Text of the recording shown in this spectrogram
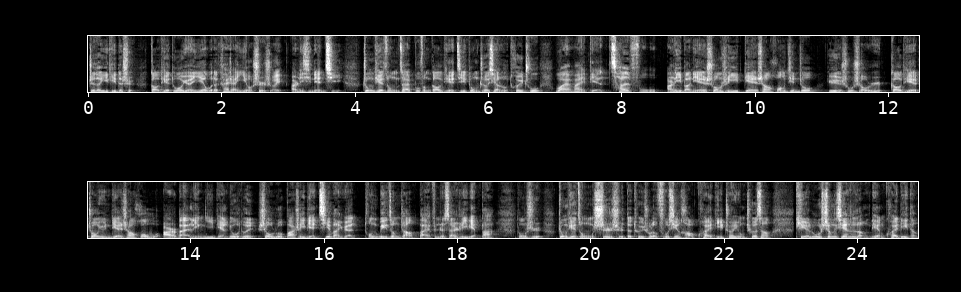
值得一提的是，高铁多元业务的开展已有试水。二零一七年起，中铁总在部分高铁及动车线路推出外卖点餐服务。二零一八年双十一电商黄金周运输首日，高铁装运电商货物二百零一点六吨，收入八十一点七万元，同比增长百分之三十一点八。同时，中铁总适时的推出了复兴号快递专用车厢、铁路生鲜冷链快递等，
